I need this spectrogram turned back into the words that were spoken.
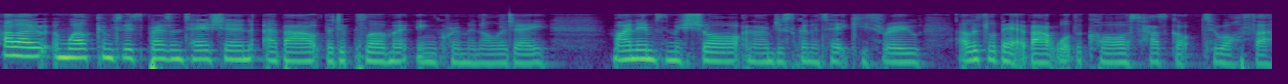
Hello and welcome to this presentation about the Diploma in Criminology. My name's Miss Shaw and I'm just going to take you through a little bit about what the course has got to offer.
